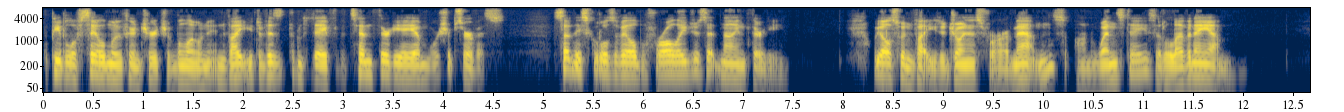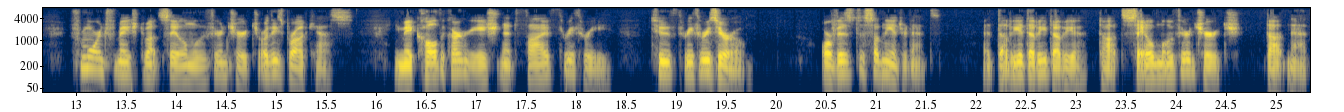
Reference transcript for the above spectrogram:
The people of Salem Lutheran Church of Malone invite you to visit them today for the 10:30 a.m. worship service. Sunday school is available for all ages at 9:30. We also invite you to join us for our matins on Wednesdays at 11 a.m. For more information about Salem Lutheran Church or these broadcasts, you may call the congregation at 533 2330 or visit us on the internet at www.salemlutheranchurch.net.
